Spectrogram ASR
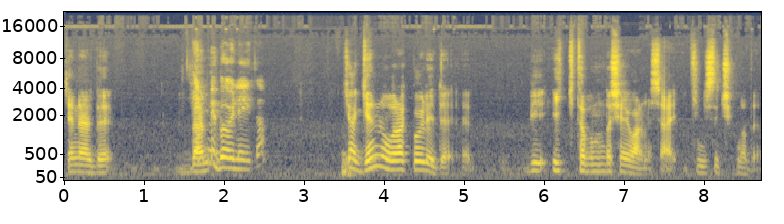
genelde ben Hep mi böyleydi? Ya genel olarak böyleydi. E, Bir ilk kitabımda şey var mesela. ikincisi çıkmadı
